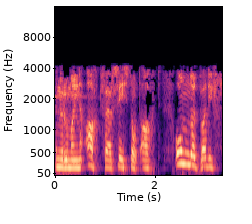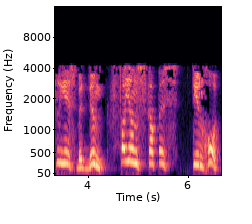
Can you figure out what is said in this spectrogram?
in Romeine 8 vers 6 tot 8, omdat wat die vlees bedink vyandskap is teen God,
